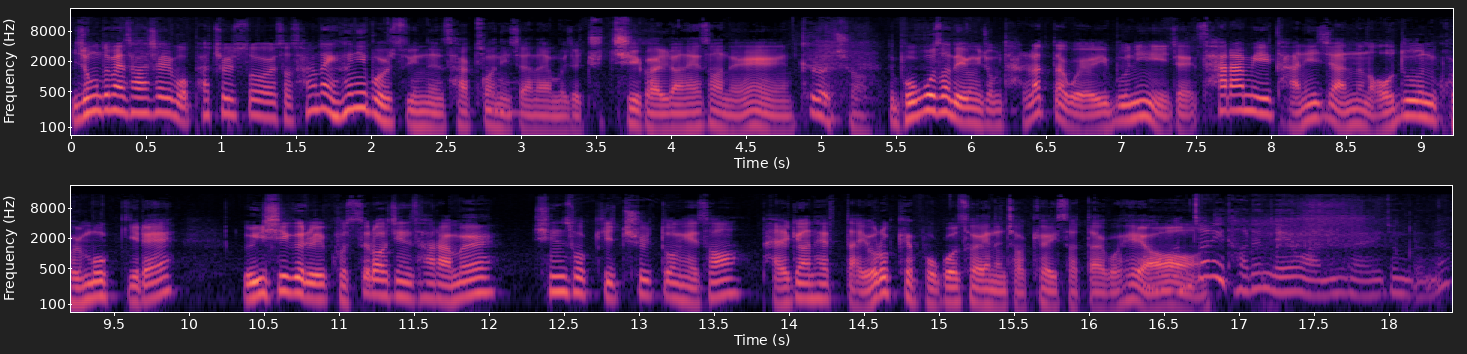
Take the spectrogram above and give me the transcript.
이 정도면 사실 뭐 파출소에서 상당히 흔히 볼 수 있는 사건이잖아요. 뭐 이제 주치 관련해서는 그렇죠. 보고서 내용이 좀 달랐다고요. 이분이 이제 사람이 다니지 않는 어두운 골목길에 의식을 잃고 쓰러진 사람을 신속히 출동해서 발견했다. 이렇게 보고서에는 적혀 있었다고 해요. 완전히 다른 내용 아닌가요, 이 정도면?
